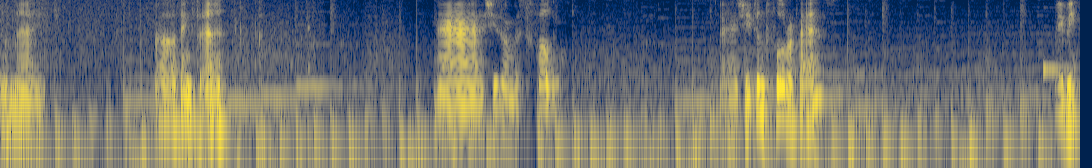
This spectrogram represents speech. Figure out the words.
Oh my. I think there. Nah, she's almost full. Uh, has she done full repairs? Maybe.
